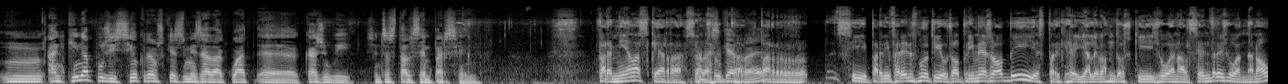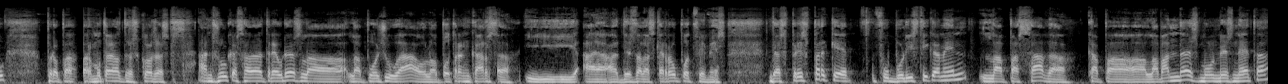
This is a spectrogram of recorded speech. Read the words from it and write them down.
mm, en quina posició creus que és més adequat eh, que jugui, sense estar al 100%? Per mi a l'esquerra, sens l'esquerra, dubte. eh? Per, sí, per diferents motius. El primer és obvi, i és perquè hi ha Lewandowski jugant al centre i jugant de nou, però per, per moltes altres coses. Ansu el que s'ha de treure és la, la por jugar o la por trencar-se, i a, des de l'esquerra ho pot fer més. Després perquè, futbolísticament, la passada cap a la banda és molt més neta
